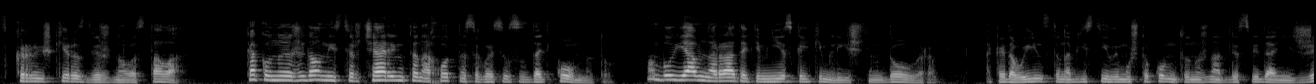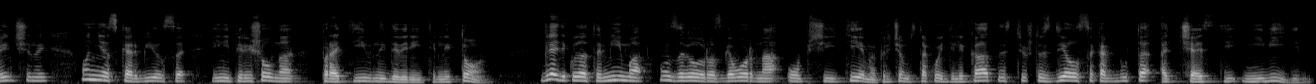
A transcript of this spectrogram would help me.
в крышке раздвижного стола. Как он и ожидал, мистер Чаррингтон охотно согласился сдать комнату. Он был явно рад этим нескольким лишним долларам. А когда Уинстон объяснил ему, что комната нужна для свиданий с женщиной, он не оскорбился и не перешел на противный доверительный тон. Глядя куда-то мимо, он завел разговор на общие темы, причем с такой деликатностью, что сделался как будто отчасти невидим.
